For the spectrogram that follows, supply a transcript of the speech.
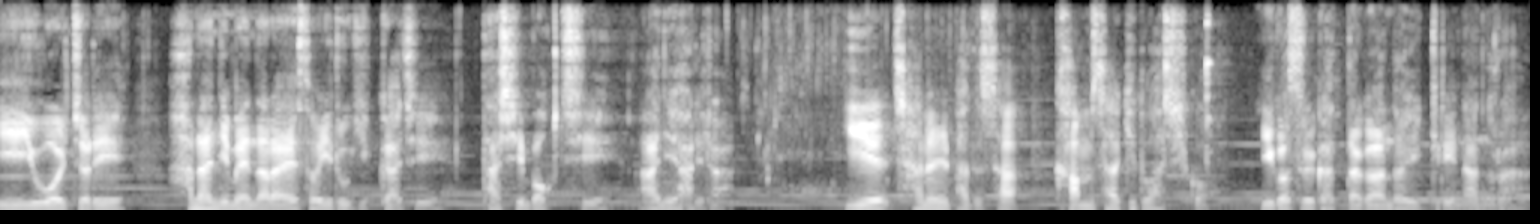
이 유월절이 하나님의 나라에서 이루기까지 다시 먹지 아니하리라. 이에 잔을 받으사 감사기도 하시고 이것을 갖다가 너희끼리 나누라.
